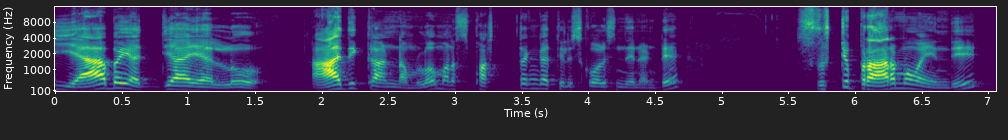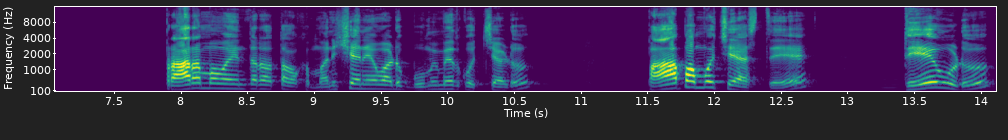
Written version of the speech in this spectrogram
ఈ యాభై అధ్యాయాల్లో ఆది కాండంలో మనం స్పష్టంగా తెలుసుకోవాల్సింది ఏంటంటే సృష్టి ప్రారంభమైంది. ప్రారంభమైన తర్వాత ఒక మనిషి అనేవాడు భూమి మీదకి వచ్చాడు. పాపము చేస్తే దేవుడు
